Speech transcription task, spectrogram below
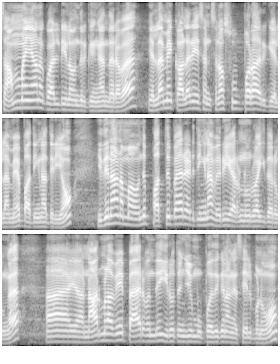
செம்மையான குவாலிட்டியில் வந்திருக்குங்க இந்த தடவை. எல்லாமே கலரேஷன்ஸ்லாம் சூப்பராக இருக்குது எல்லாமே பார்த்தீங்கன்னா தெரியும். இதுனா நம்ம வந்து பத்து பேர் எடுத்திங்கன்னா வெறும் இரநூறுவாய்க்கு தருவோங்க. நார்மலாகவே பேர் வந்து இருபத்தஞ்சி முப்பதுக்கு நாங்கள் சேல் பண்ணுவோம்.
